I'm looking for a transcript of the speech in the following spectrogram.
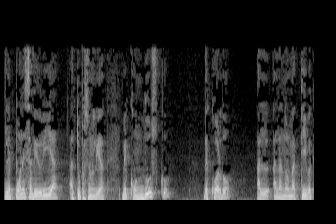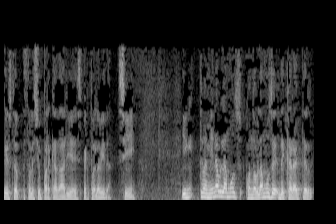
Le pones sabiduría a tu personalidad. Me conduzco de acuerdo al- a la normativa que Dios estableció para cada área y aspecto de la vida. Sí. Y también hablamos, cuando hablamos de, carácter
